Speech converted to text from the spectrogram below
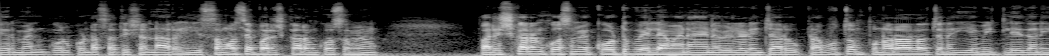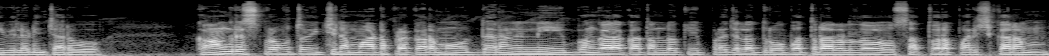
chairman Golconda Satish అన్నారు. ఈ సమస్య పరిష్కారం కోసమే పరిష్కారం కోసమే కోర్టుకు వెళ్ళామని ఆయన వెల్లడించారు. ప్రభుత్వం పునరాలోచన ఏమీ లేదని వెల్లడించారు. కాంగ్రెస్ ప్రభుత్వం ఇచ్చిన మాట ప్రకారము ధరణిని బంగాళాఖాతంలోకి ప్రజల ధృవపత్రాలలో సత్వర పరిష్కారం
